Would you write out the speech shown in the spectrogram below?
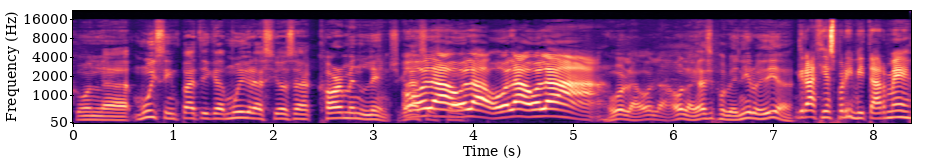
con la muy simpática, muy graciosa Carmen Lynch. Gracias, hola, Carmen. hola, hola, hola. Hola, hola, hola. Gracias por venir hoy día. Gracias por invitarme.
